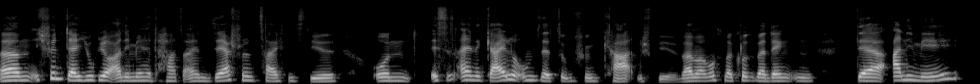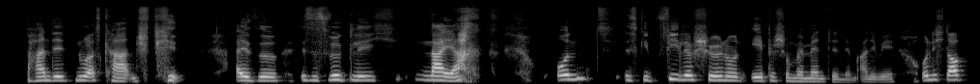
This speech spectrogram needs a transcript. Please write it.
Ähm, ich finde, der Yu-Gi-Oh! Anime hat einen sehr schönen Zeichenstil und es ist eine geile Umsetzung für 'n Kartenspiel, weil man muss mal kurz überdenken, der Anime behandelt nur das Kartenspiel. Also, es ist wirklich, na ja. Und es gibt viele schöne und epische Momente in dem Anime. Und ich glaube,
